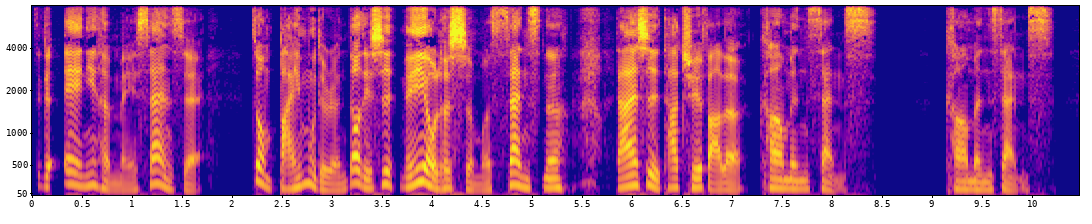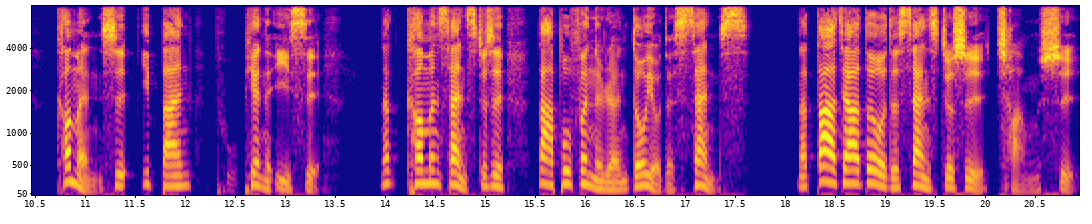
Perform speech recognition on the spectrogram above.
这个哎，你很没 sense 哎。”这种白目的人到底是没有了什么 sense 呢？答案是他缺乏了 common sense。common sense，common 是一般、普遍的意思。那 common sense 就是大部分的人都有的 sense。那大家都有的 sense 就是常识。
